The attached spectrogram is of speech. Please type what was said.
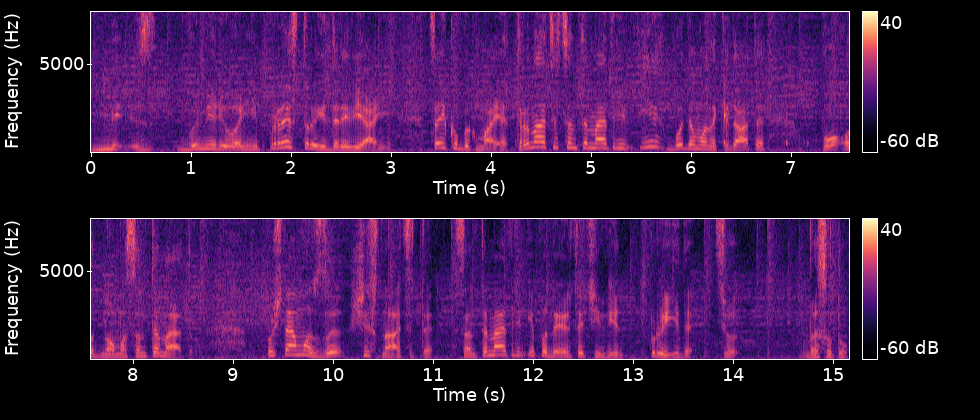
мі- вимірювальні пристрої дерев'яні. Цей кубик має 13 см і будемо накидати по 1 см. Почнемо з 16 см і подивимося, чи він проїде цю висоту.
